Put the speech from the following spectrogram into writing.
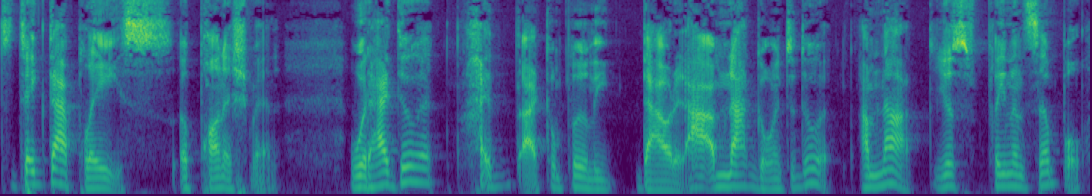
to take that place of punishment, would I do it? I, I completely doubt it. I'm not going to do it. I'm not. Just plain and simple.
